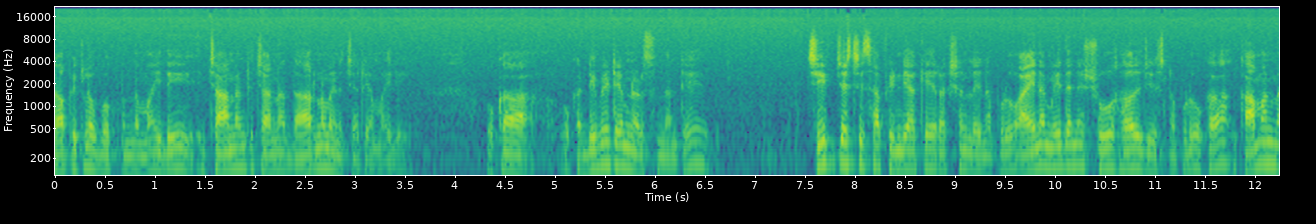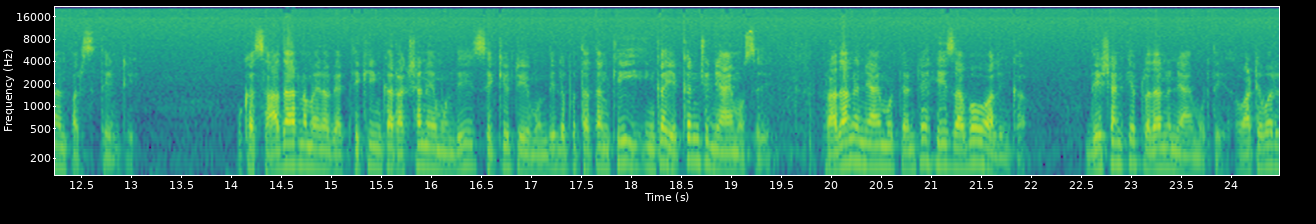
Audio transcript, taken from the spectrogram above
టాపిక్లోకి పోకుందమ్మా ఇది చాలా అంటే చాలా దారుణమైన చర్య అమ్మా ఇది. ఒక ఒక డిబేట్ ఏం నడుస్తుందంటే చీఫ్ జస్టిస్ ఆఫ్ ఇండియాకే రక్షణ లేనప్పుడు ఆయన మీదనే షూ హర్ల్ చేసినప్పుడు ఒక కామన్ మ్యాన్ పరిస్థితి ఏంటి? ఒక సాధారణమైన వ్యక్తికి ఇంకా రక్షణ ఏముంది? సెక్యూరిటీ ఏముంది? లేకపోతే అతనికి ఇంకా ఎక్కడి నుంచి న్యాయం వస్తుంది? ప్రధాన న్యాయమూర్తి అంటే హీఈస్ అబవ్ ఆల్ ఇంకా. దేశానికే ప్రధాన న్యాయమూర్తి. వాట్ ఎవర్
